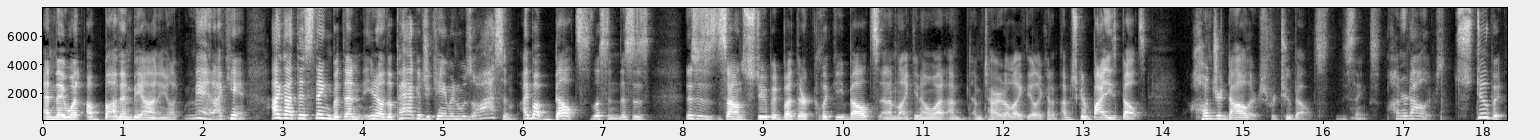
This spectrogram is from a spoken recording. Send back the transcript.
and they went above and beyond, and you're like, man, I can't. I got this thing, but then you know the package it came in was awesome. I bought belts. Listen, this is this is sounds stupid, but they're clicky belts, and I'm like, you know what? I'm I'm tired of like the other kind of. I'm just gonna buy these belts. Hundred dollars for two belts. These things. Hundred dollars. Stupid.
